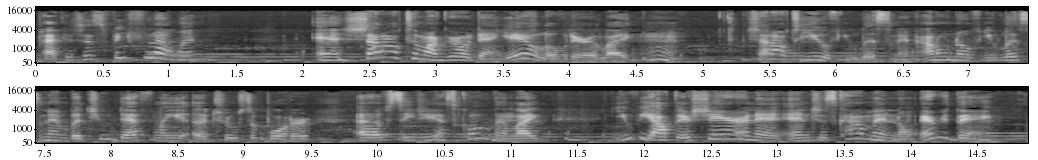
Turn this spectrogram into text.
packages be flowing. And shout out to my girl Danielle over there. Like, mm, shout out to you if you listening. I don't know if you listening, but you definitely a true supporter of CGS Clothing. Like, you be out there sharing and, and just commenting on everything.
